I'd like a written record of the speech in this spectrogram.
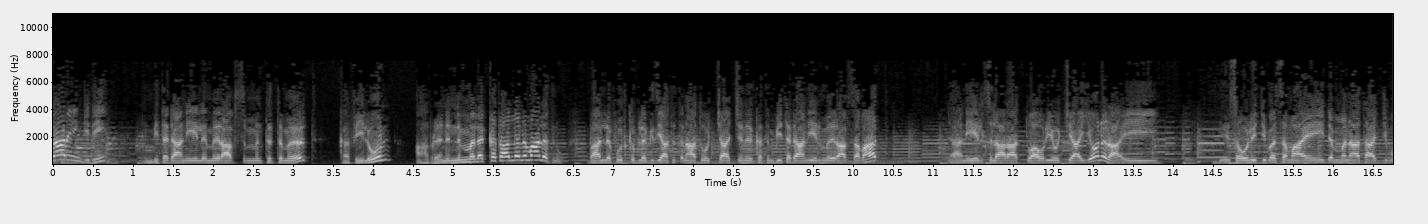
ዛሬ እንግዲህ ትንቢተ ዳንኤል ምዕራፍ ስምንት ትምህርት ከፊሉን አብረን እንመለከታለን ማለት ነው። ባለፉት ክፍለ ጊዜያት ጥናቶቻችን ከትንቢተ ዳንኤል ምዕራፍ ሰባት ዳንኤል ስለ አራቱ አውሬዎች ያየውን ራእይ። የሰው ልጅ በሰማይ ደመና ታጅቦ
